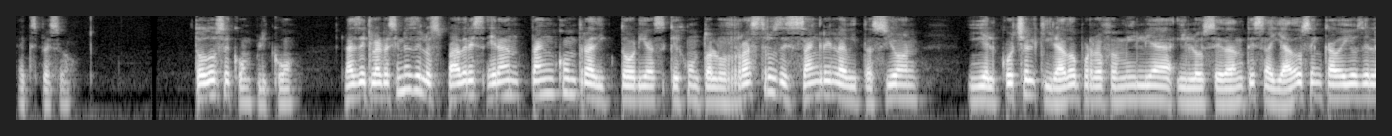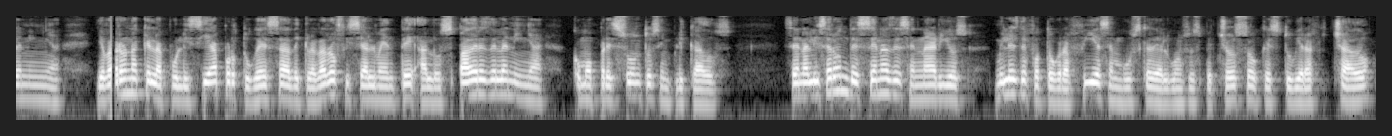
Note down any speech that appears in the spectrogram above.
expresó. Todo se complicó. Las declaraciones de los padres eran tan contradictorias que junto a los rastros de sangre en la habitación, y el coche alquilado por la familia y los sedantes hallados en cabellos de la niña llevaron a que la policía portuguesa declarara oficialmente a los padres de la niña como presuntos implicados. Se analizaron decenas de escenarios, miles de fotografías en busca de algún sospechoso que estuviera fichado,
